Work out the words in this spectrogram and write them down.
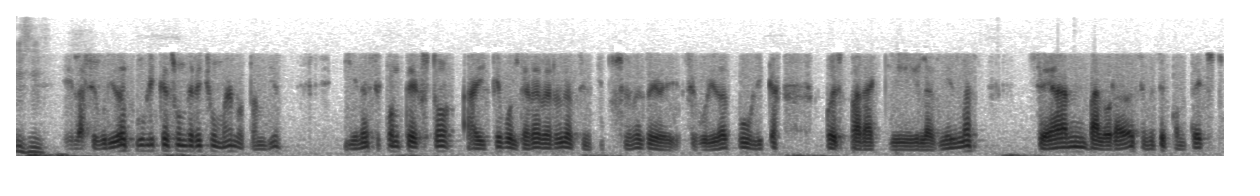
Eh, la seguridad pública es un derecho humano también. Y en ese contexto hay que volver a ver las instituciones de seguridad pública, pues para que las mismas sean valoradas en ese contexto,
